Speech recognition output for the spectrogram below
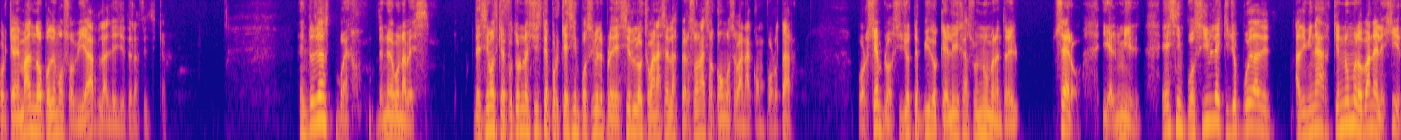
porque además no podemos obviar las leyes de la física. Entonces, bueno, de nuevo una vez. Decimos que el futuro no existe porque es imposible predecir lo que van a hacer las personas o cómo se van a comportar. Por ejemplo, si yo te pido que elijas un número entre el 0 y el 1000, es imposible que yo pueda adivinar qué número van a elegir.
